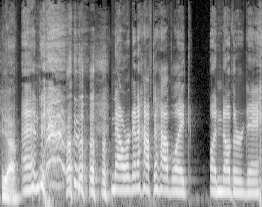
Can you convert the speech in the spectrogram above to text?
Yeah. And now we're gonna have to have like another game.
